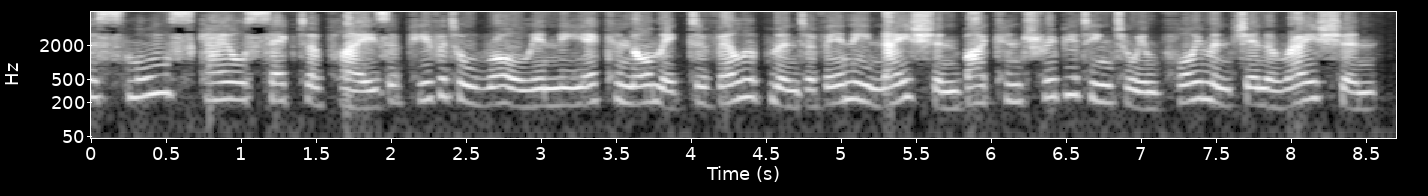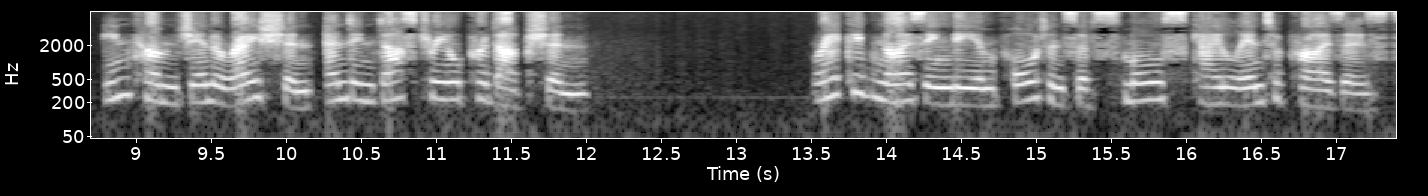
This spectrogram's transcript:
the small-scale sector plays a pivotal role in the economic development of any nation by contributing to employment generation, income generation, and industrial production. Recognizing the importance of small-scale enterprises,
